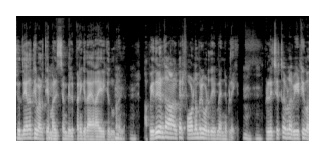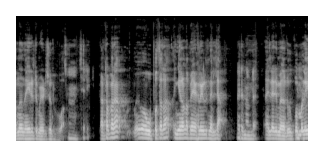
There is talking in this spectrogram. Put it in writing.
ചുതേലത്തിൽ വളർത്തിയ മത്സ്യം വിൽപ്പനയ്ക്ക് തയ്യാറായിരിക്കും എന്ന് പറഞ്ഞു. അപ്പൊ അപ്പോൾ ഇത് കണ്ട ആൾക്കാർ ഫോൺ നമ്പർ കൊടുത്ത് കഴിയുമ്പോൾ എന്നെ വിളിക്കും. വിളിച്ചിട്ട് ഇവിടെ വീട്ടിൽ വന്ന് നേരിട്ട് മേടിച്ചോണ്ട് പോവാം. കട്ടപ്പന ഉപ്പുത്തറ ഇങ്ങനെയുള്ള മേഖലയിൽ നിന്നെല്ലാം വരുന്നുണ്ട്. എല്ലാവരും വരുന്നുണ്ട്. ഉപ്പുമ്പളി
